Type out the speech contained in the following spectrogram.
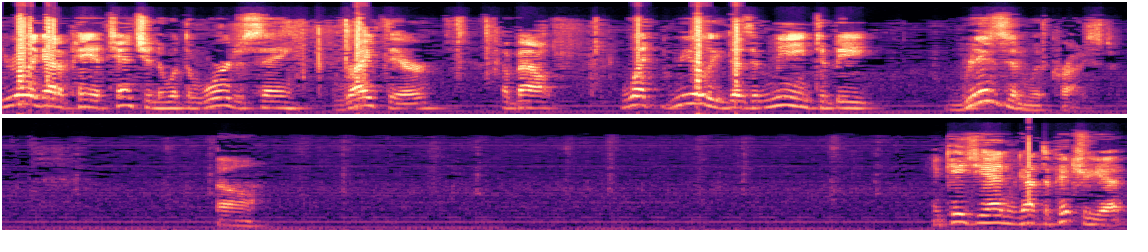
You really got to pay attention to what the word is saying right there about what really does it mean to be risen with Christ. Uh, in case you hadn't got the picture yet,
